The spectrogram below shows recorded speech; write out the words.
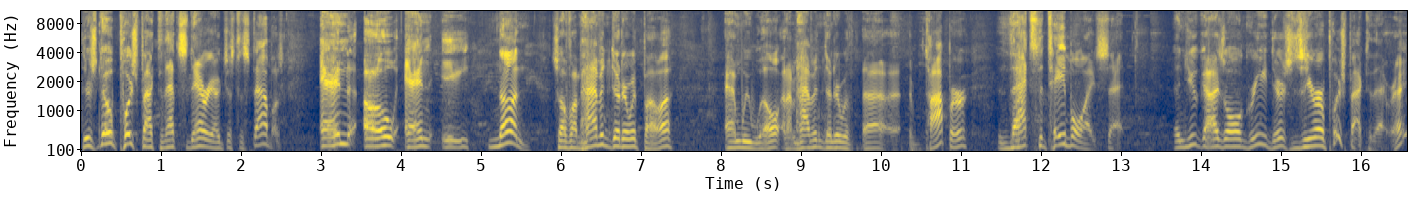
There's no pushback to that scenario I just established. N O N E, none. So if I'm having dinner with Boa, and we will, and I'm having dinner with uh, Topper, that's the table I set. And you guys all agreed there's zero pushback to that, right?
